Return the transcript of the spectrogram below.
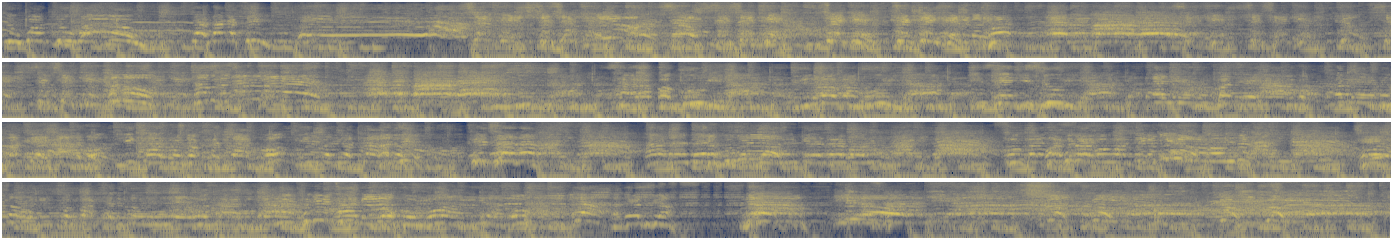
투, 원, 투. 자, 다 같이. Shake it, shake it. Come on, 날개는 반대하고 날개는 반대하고 이 카드로 역할이 낳고 일벌이가 따고 괜찮아 하나님의 후원을 깨달아버리는 손가락으로 왕대가 깨달아버리는 제발은 손박차는 손으로 사니까 크게? 아니고 홀로 아니라고. 자, 내가 누구야? 나! 이런 사람이야. Go, go, go,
